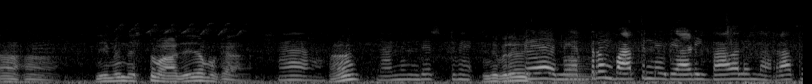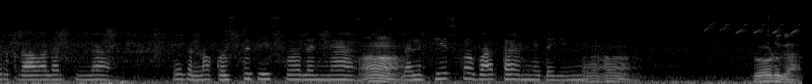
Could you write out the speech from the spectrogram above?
ఆహా. నీ మీద ఇష్టం ఆ జయమ్మక ఆ. ఆ? నా మీద ఇష్టమే నిన్ను ప్రేమి అంటే మీ ఇద్దరం బాతున్నది ఆడికి బావాలన్నా రాపురికి రావాలంటున్నా ఏదో నాకు వస్తు తీసుకోవాలన్నా. నన్ను తీసుకోబాతా ఆహా. తోడుగా.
